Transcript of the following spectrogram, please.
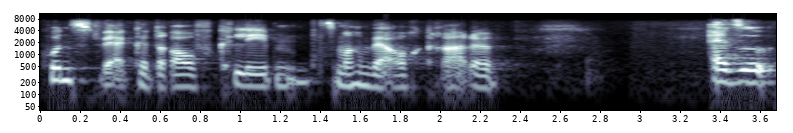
Kunstwerke draufkleben. Das machen wir auch gerade. Also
